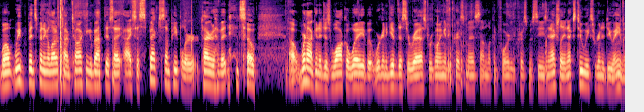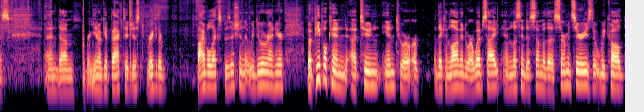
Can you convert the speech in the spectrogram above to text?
Well, we've been spending a lot of time talking about this. I, I suspect some people are tired of it, and so uh, we're not going to just walk away, but we're going to give this a rest. We're going into Christmas. I'm looking forward to the Christmas season. Actually, the next two weeks we're going to do Amos, and um, you know get back to just regular Bible exposition that we do around here. But people can uh, tune into our, or they can log into our website and listen to some of the sermon series that we called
